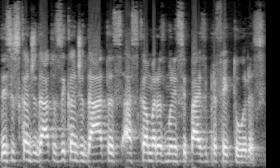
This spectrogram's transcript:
desses candidatos e candidatas às câmaras municipais e prefeituras?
